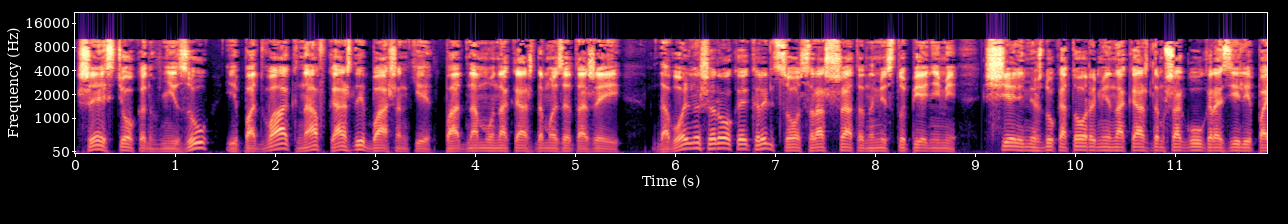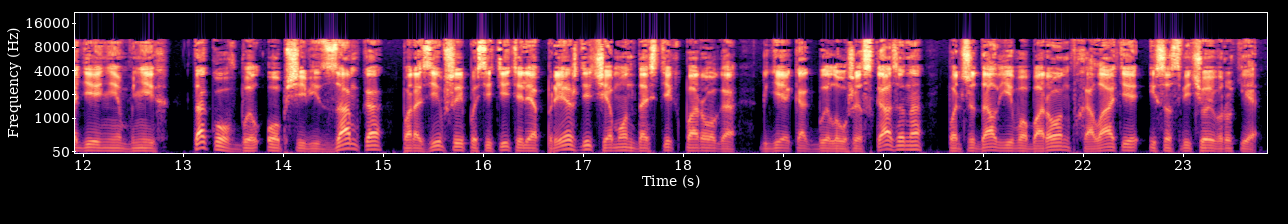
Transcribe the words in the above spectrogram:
Шесть окон внизу и по два окна в каждой башенке, по одному на каждом из этажей. Довольно широкое крыльцо с расшатанными ступенями, щели между которыми на каждом шагу грозили падением в них. Таков был общий вид замка, поразивший посетителя прежде, чем он достиг порога, где, как было уже сказано, поджидал его барон в халате и со свечой в руке.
